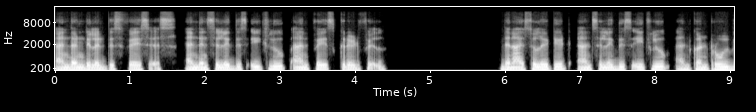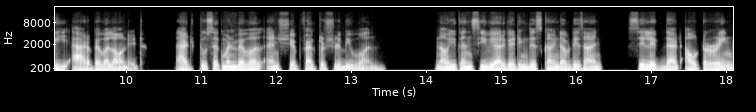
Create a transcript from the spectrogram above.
and then delete these faces and then select this edge loop and face grid fill. Then isolate it and select this edge loop and Ctrl B add bevel on it. Add 2 segment bevel and shape factor should be 1. Now you can see we are getting this kind of design. Select that outer ring,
